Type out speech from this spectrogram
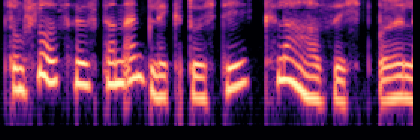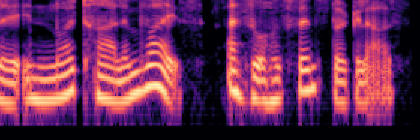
Zum Schluss hilft dann ein Blick durch die Klarsichtbrille in neutralem Weiß, also aus Fensterglas.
